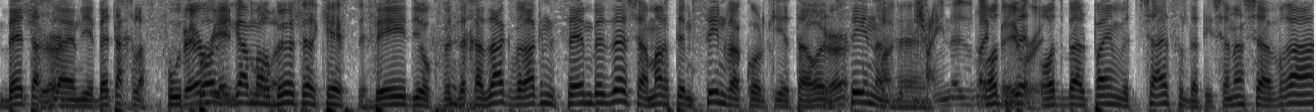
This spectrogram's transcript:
בטח Sure. ל-NBA, בטח לפוטבול. Very גם הרבה יותר כסף. בדיוק, וזה חזק, ורק נסיים בזה שאמרתם סין והכל, כי אתה אוהב Sure. סין, אז... Uh, China is my עוד ב- favorite. עוד ב-2019, לדעתי, שנה שעברה,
